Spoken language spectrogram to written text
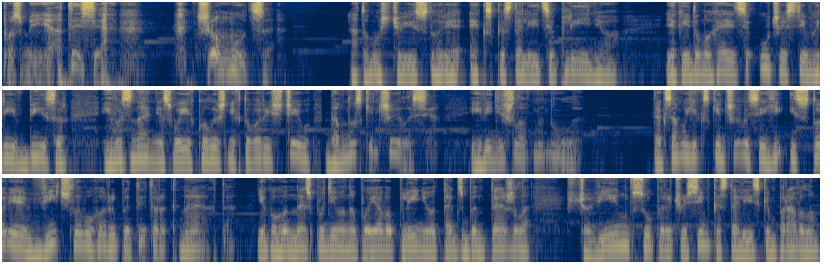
Посміятися? Чому це? а тому, що історія екскасталійця Плініо, який домагається участі в грі в бісер і визнання своїх колишніх товаришів, давно скінчилася і відійшла в минуле. Так само, як скінчилася її історія вічливого репетитора Кнехта, якого несподівано поява Плініо так збентежила, що він, всупереч усім касталійським правилам,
